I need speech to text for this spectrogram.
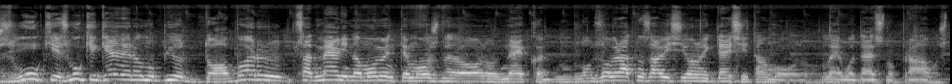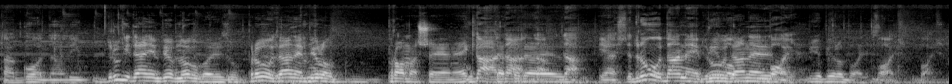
zvuk je, zvuk je generalno bio dobar, sad meni na momente možda ono nekad, vjerojatno zavisi ono gde si tamo, ono, levo, desno, pravo, šta god, ali Drugi dan je bio mnogo bolji zvuk. Prvog dana je bilo promašaja nekih, da, da, tako da, da, da, je, jeste. Drugog dana je drugog bilo dana je, bolje, je bilo bolje. bolje, bolje.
